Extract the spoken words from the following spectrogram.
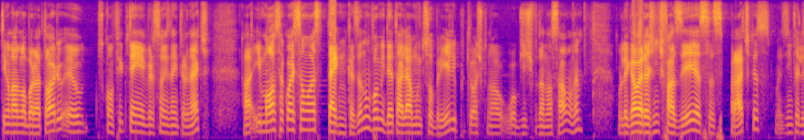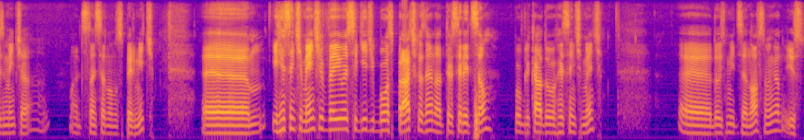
Tenho lá no laboratório, eu desconfio que tem versões na internet. Ah, e mostra quais são as técnicas. Eu não vou me detalhar muito sobre ele, porque eu acho que não é o objetivo da nossa aula, né? O legal era a gente fazer essas práticas, mas infelizmente a, a distância não nos permite. É, e recentemente veio esse guia de boas práticas, né, na terceira edição, publicado recentemente, é, 2019, se não me engano, isso,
